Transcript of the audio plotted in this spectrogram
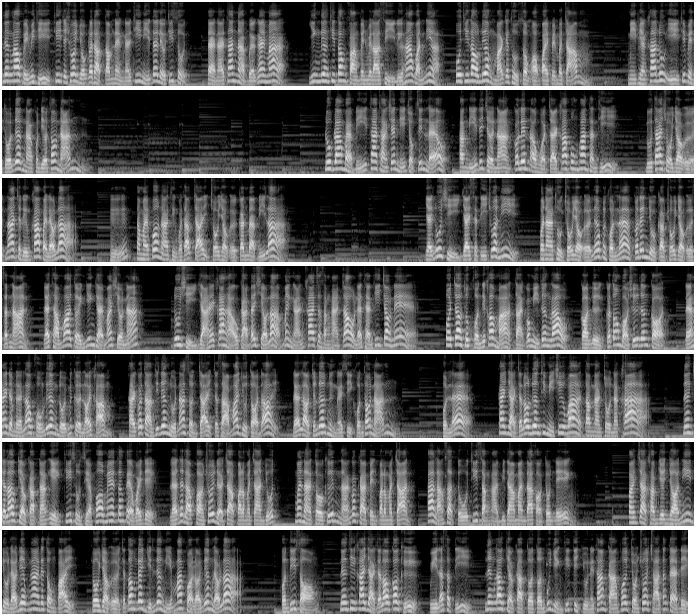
เรื่องเล่าเป็นวิธีที่จะช่วยยกระดับตำแหน่งในที่นี้ได้เร็วที่สุด แต่นายท่านน่ะเบื่อง่ายมาก ยิ่งเรื่องที่ต้องฟังเป็นเวลาสี่หรือห้าวันเนี่ย ผู้ที่เล่าเรื่องมักจะถูกส่งออกไปเป็นประจำ มีเพียงข้าลู่อีที่เป็นตัวเลือกนางคนเดียวเท่านั้นรูปร่างแบบนี้ถ้าทางเช่นนี้จบสิ้นแล้ว ทางนี้ได้เจอนางก็เล่นเอาหัวใจข้าพุ่งพ่านทันที ดูท่าโชว์เหยาเอ๋อน่าจะลืมข้าไปแล้วล่ะหือทำไมพวกนางถึงประทับใจโชว์เหยาเอ๋อกันแบบนี้ล่ะยายลู่ฉี่ยายสตีชั่วนี่พอนางถูกโชว์เหยาเอ๋อเลือกเป็นคนแรกก็เล่นอยู่กับโชว์เหยาเอ๋อสันนาน และถามว่าตัวเองยิ่งใหญ่มากเชียวนะลู่ฉี่อย่าให้ข้าหาโอกาสได้เชียวล่ะไม่งั้นข้าจะสังหารเจ้าและแทนที่เจ้าแน่ พวกเจ้าทุกคนที่เข้ามาต่างก็มีเรื่องเล่า ก่อนอื่นก็ต้องบอกชื่อเรื่องก่อน และให้ดำเนินเล่าโครงเรื่องโดยไม่เกินร้อยคำใครก็ตามที่เรื่องดูน่าสนใจจะสามารถอยู่ต่อได้ และเราจะเลือกหนึ่งในสี่คนเท่านั้น คนแรกข้าอยากจะเล่าเรื่องที่มีชื่อว่าตำนานโจรนักฆ่า เรื่องจะเล่าเกี่ยวกับนางเอกที่สูญเสียพ่อแม่ตั้งแต่วัยเด็ก และได้รับความช่วยเหลือจากปรมาจารย์ยุทธเมื่อนางโตขึ้นนางก็กลายเป็นปรมาจารย์ ฆ่าหลังศัตรูที่สังหารบิดามารดาของตนเองฟังจากคำเยินยอนี่ดูแล้วเรียบง่ายได้ตรงไปโจเหย่าเอ๋อจะต้องได้ยินเรื่องนี้มากกว่าร้อยเรื่องแล้วล่ะ คนที่สองเรื่องที่ข้าอยากจะเล่าก็คือ วีรสตรีเรื่องเล่าเกี่ยวกับตัวตนผู้หญิงที่ติดอยู่ในท่ามกลางพวกโจรชั่วช้าตั้งแต่เด็ก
